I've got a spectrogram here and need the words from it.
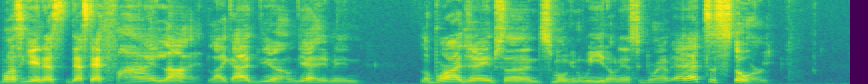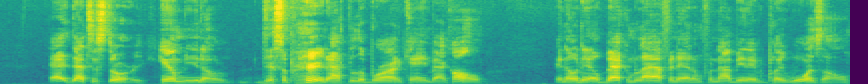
Once again, that's that's that fine line. Like I, you know, yeah, I mean, LeBron James' son smoking weed on Instagram. Eh, that's a story. That, that's a story. Him, you know, disappearing after LeBron came back home, and Odell Beckham laughing at him for not being able to play Warzone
